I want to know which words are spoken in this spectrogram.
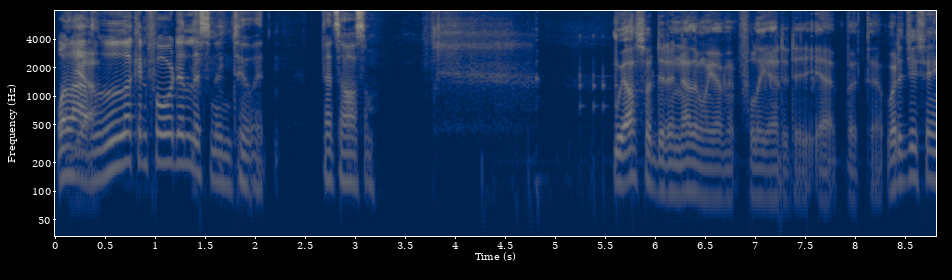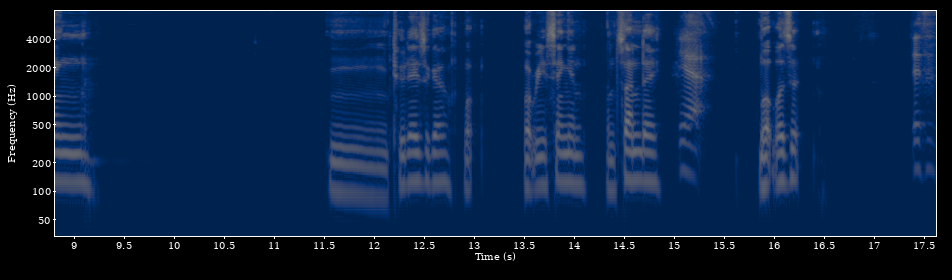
Well, Yeah. I'm looking forward to listening to it. That's awesome. We also did another one. We haven't fully edited it yet, but uh, what did you sing mm, two days ago? What, what were you singing on Sunday? Yeah. What was it? This is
